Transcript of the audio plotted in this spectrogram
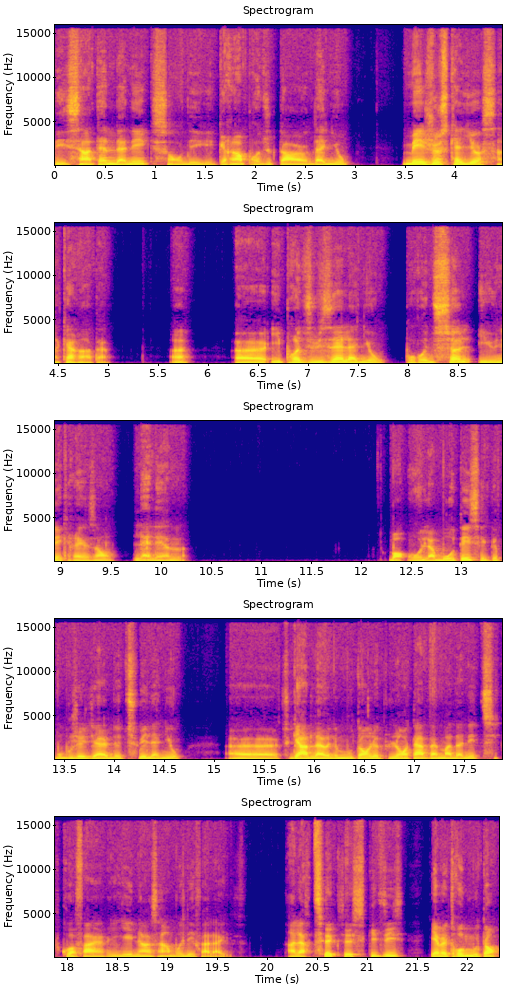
des centaines d'années qui sont des grands producteurs d'agneaux. Mais jusqu'à il y a 140 ans, hein, euh, ils produisaient l'agneau pour une seule et unique raison, la laine. Bon, oh, la beauté, c'est que tu n'es pas obligé de, tuer l'agneau. Euh, tu gardes le mouton le plus longtemps, à un moment donné, tu ne sais plus quoi faire. Il est dans ensemble des falaises. Dans l'article, c'est ce qu'ils disent. Il y avait trop de moutons.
